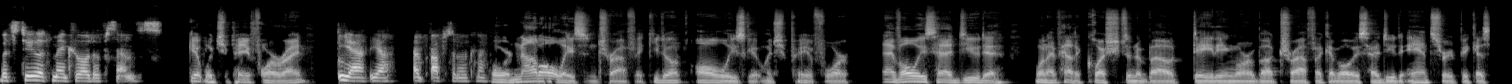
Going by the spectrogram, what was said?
but still it makes a lot of sense. get what you pay for, right? Yeah, yeah, absolutely. Or not always in traffic. You don't always get what you pay for. I've always had you to, when I've had a question about dating or about traffic, I've always had you to answer it because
